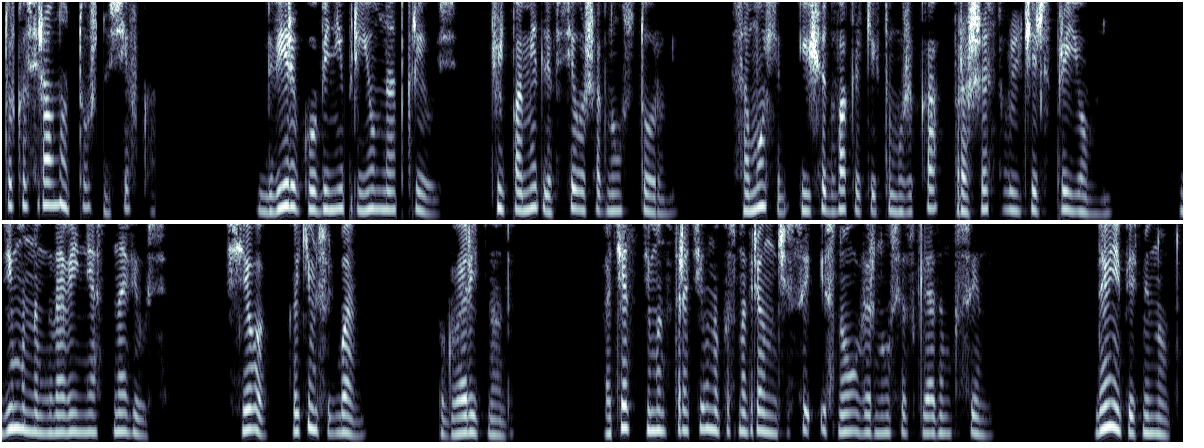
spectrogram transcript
Только все равно тошно, Севка. Дверь в глубине приемной открылась. Чуть помедлив, Сева шагнул в сторону. Самохин и еще два каких-то мужика прошествовали через приемную. Дима на мгновение остановился. «Сева, какими судьбами?» «Поговорить надо». Отец демонстративно посмотрел на часы и снова вернулся взглядом к сыну. «Дай мне пять минут,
